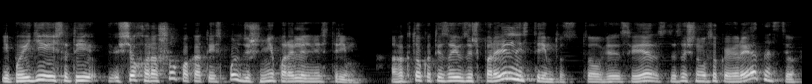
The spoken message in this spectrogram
И по идее, если ты все хорошо, пока ты используешь не параллельный стрим. А как только ты заюзаешь параллельный стрим, то, то с, с достаточно высокой вероятностью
